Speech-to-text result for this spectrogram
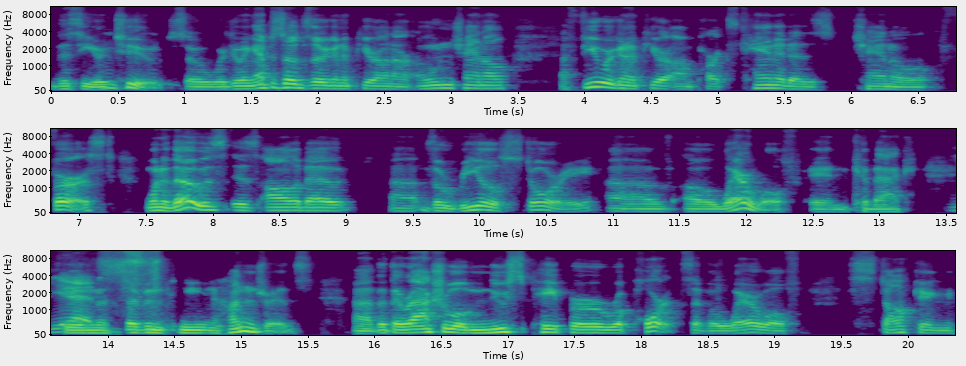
this year too. Mm-hmm. so we're doing episodes that are going to appear on our own channel a few are going to appear on Parks Canada's channel first. One of those is all about uh, the real story of a werewolf in Quebec yes. in the 1700s. Uh, that there were actual newspaper reports of a werewolf stalking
